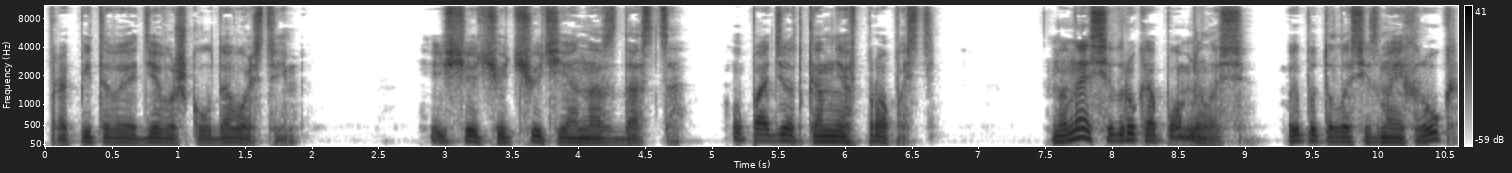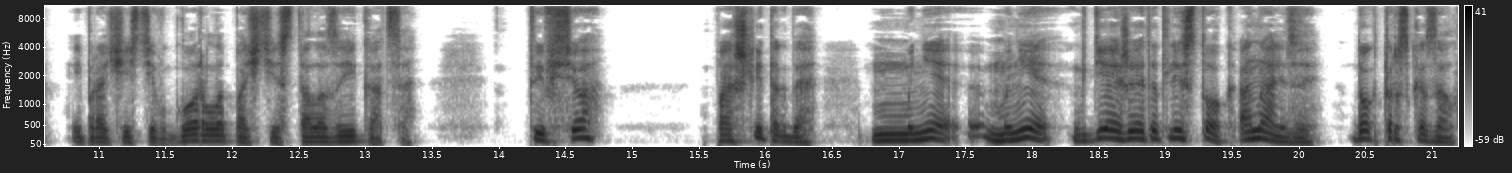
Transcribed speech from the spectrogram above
пропитывая девушку удовольствием. Еще чуть-чуть, и она сдастся. Упадет ко мне в пропасть. Но Несси вдруг опомнилась, выпуталась из моих рук и, прочистив горло, почти стала заикаться. «Ты все? Пошли тогда. «Мне... мне... Где же этот листок? Анализы?» Доктор сказал.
